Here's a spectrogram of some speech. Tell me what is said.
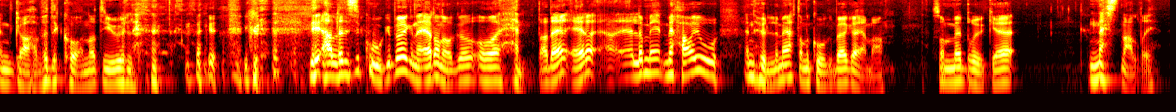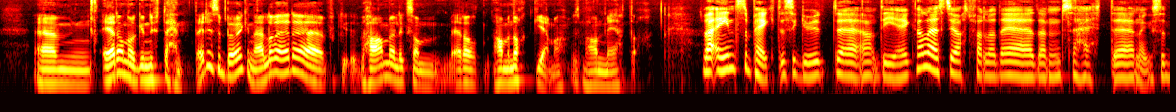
en gave til kona til jul. De, alle disse kokebøkene, er det noe å hente der? Det, eller vi, vi, har jo en hyllemeter med kokebøker hjemme, som vi bruker nesten aldri. Um, er det noe nytt å hente i disse bøkene, eller det, har, vi liksom, det, har, vi nok hjemme, hvis vi har en meter? Det var én som pekte seg ut eh, av de jeg har lest, i hvert fall, og det er den som heter noe så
